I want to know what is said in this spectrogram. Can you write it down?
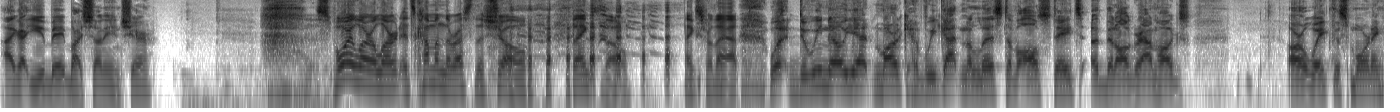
"I Got You, Babe" by Sonny and Cher? Spoiler alert, it's coming the rest of the show. Thanks, though. Thanks for that. What do we know yet, Mark? Have we gotten a list of all states uh, that all groundhogs are awake this morning?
